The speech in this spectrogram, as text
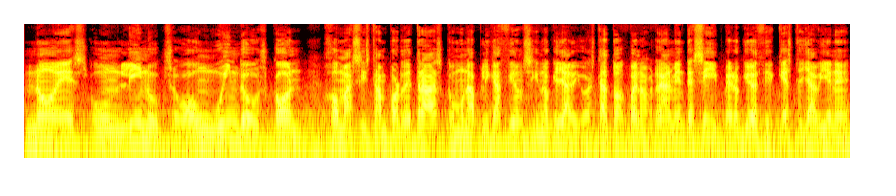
No es un Linux o un Windows con Home Assistant por detrás como una aplicación, sino que ya digo, está todo... Bueno, realmente sí, pero quiero decir que esto ya viene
